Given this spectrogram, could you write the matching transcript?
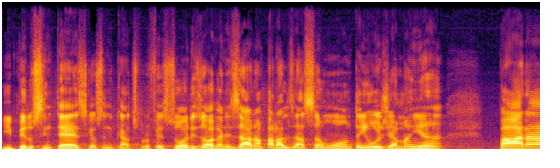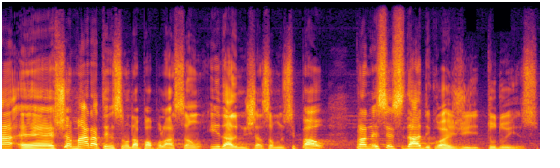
e pelo Sintese, que é o Sindicato dos Professores, organizaram a paralisação ontem, hoje e amanhã, para é, chamar a atenção da população e da administração municipal para a necessidade de corrigir tudo isso.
